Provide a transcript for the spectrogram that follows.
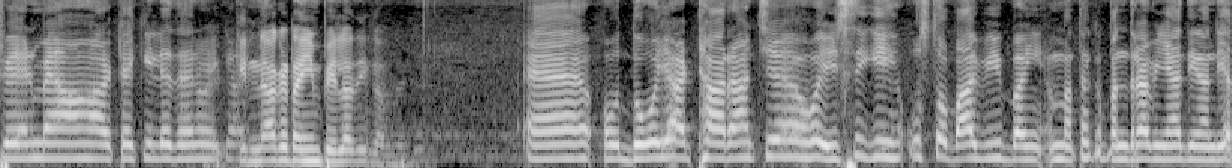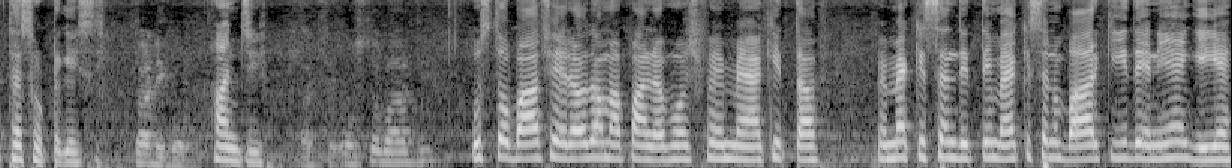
ਫਿਰ ਮੈਂ ਹਾਰ ਕੇ ਕਿਲੇ ਦਿਨ ਹੋਈ ਕਿੰਨਾ ਕੁ ਟਾਈਮ ਪਹਿਲਾਂ ਦੀ ਗੱਲ ਹੈ ਇਹ ਉਹ 2018 ਚ ਹੋਈ ਸੀਗੀ। ਉਸ ਤੋਂ ਬਾਅਦ ਵੀ ਬਾਈ- ਮਤਲਬ ਕਿ 15 20 ਦਿਨਾਂ ਦੀ ਇੱਥੇ ਸੁੱਟ ਗਈ ਸੀ। ਤੁਹਾਡੇ ਕੋਲ? ਹਾਂਜੀ। ਅੱਛਾ ਉਸ ਤੋਂ ਬਾਅਦ ਜੀ? ਉਸ ਤੋਂ ਬਾਅਦ ਫਿਰ ਉਹਦਾ ਮੈਂ ਪਾਲਾ ਪੋਸ਼ ਫਿਰ ਮੈਂ ਕੀਤਾ। ਫਿਰ ਮੈਂ ਕਿਸੇ ਨੂੰ ਦਿੱਤੀ ਮੈਂ ਕਿਸੇ ਨੂੰ ਬਾਹਰ ਕੀ ਦੇਣੀ ਹੈਗੀ ਹੈ?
